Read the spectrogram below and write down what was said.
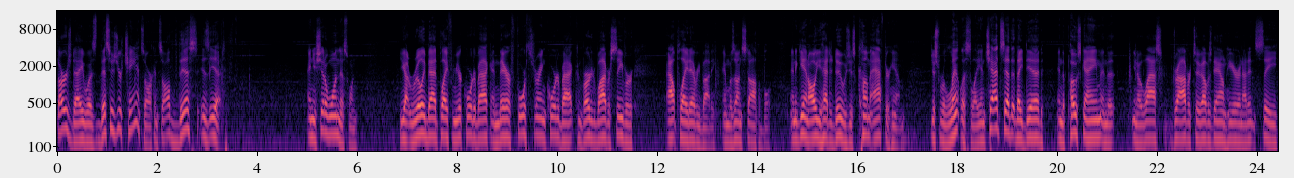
Thursday was this is your chance, Arkansas. This is it. And you should have won this one. You got really bad play from your quarterback, and their fourth string quarterback, converted wide receiver, outplayed everybody and was unstoppable. And again, all you had to do was just come after him, just relentlessly. And Chad said that they did in the post game and the you know, last drive or two, I was down here and I didn't see.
